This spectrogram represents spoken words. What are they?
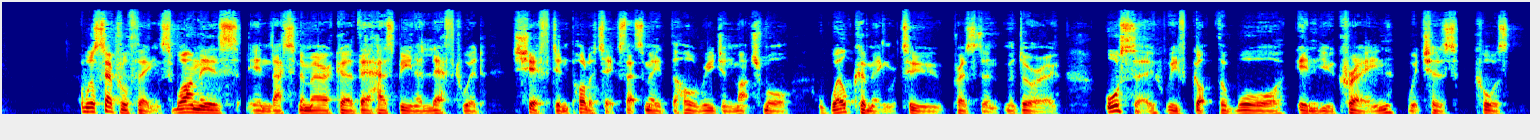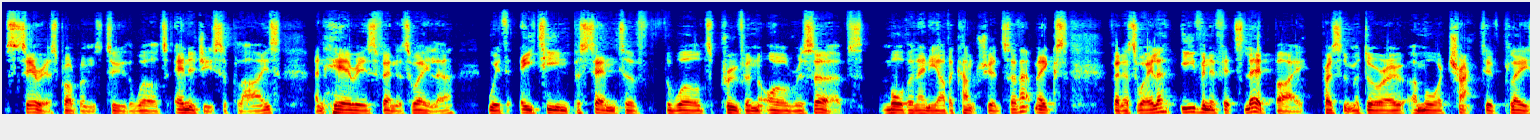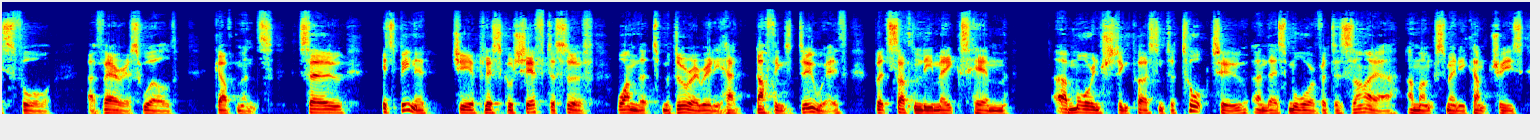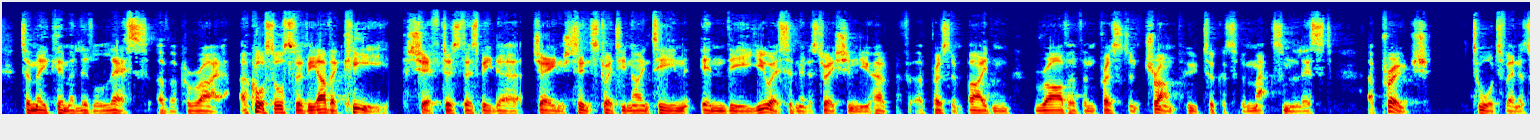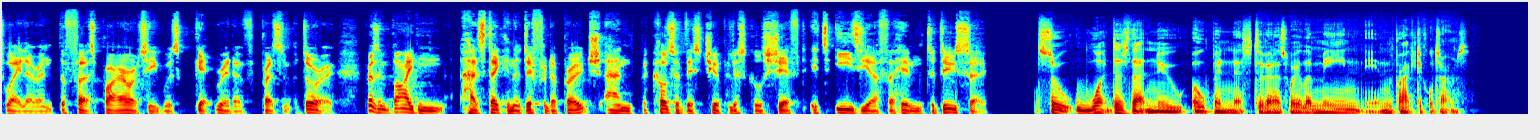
Well, several things. One is in Latin America, there has been a leftward shift in politics. That's made the whole region much more welcoming to President Maduro. Also, we've got the war in Ukraine, which has caused serious problems to the world's energy supplies. And here is Venezuela with 18% of the world's proven oil reserves, more than any other country. And so that makes Venezuela, even if it's led by President Maduro, a more attractive place for uh, various world governments. So it's been a geopolitical shift, a sort of one that Maduro really had nothing to do with, but suddenly makes him a more interesting person to talk to, and there's more of a desire amongst many countries to make him a little less of a pariah. Of course, also the other key shift is there's been a change since 2019 in the US administration. You have uh, President Biden rather than President Trump, who took a sort of maximalist approach towards Venezuela, and the first priority was get rid of President Maduro. President Biden has taken a different approach, and because of this geopolitical shift, it's easier for him to do so. So, what does that new openness to Venezuela mean in practical terms?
